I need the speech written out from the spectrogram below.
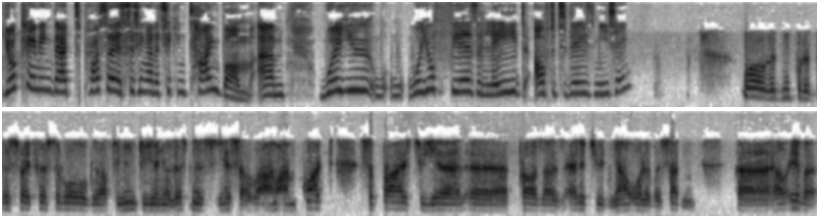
You're claiming that PRASA is sitting on a ticking time bomb. Um, were you were your fears allayed after today's meeting? Well, let me put it this way. First of all, good afternoon to you and your listeners. Yes, I'm quite surprised to hear uh, PRASA's attitude now all of a sudden. Uh, however,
